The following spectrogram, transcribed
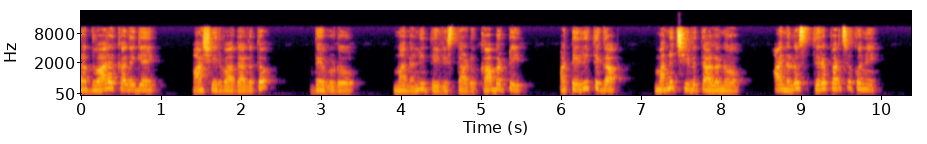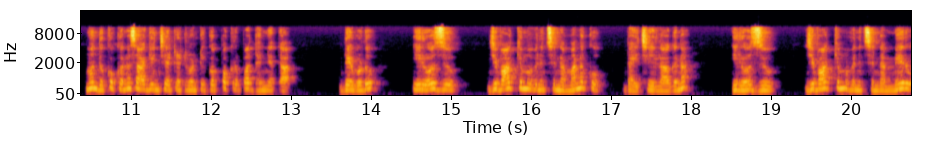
తద్వారా కలిగే ఆశీర్వాదాలతో దేవుడు మనల్ని దీవిస్తాడు. కాబట్టి అట్టి రీతిగా మన జీవితాలను ఆయనలో స్థిరపరచుకొని ముందుకు కొనసాగించేటటువంటి గొప్ప కృప ధన్యత దేవుడు ఈరోజు జీవాక్యము వినిచిన మనకు దయచేలాగన ఈరోజు జీవాక్యము వినిచిన మీరు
